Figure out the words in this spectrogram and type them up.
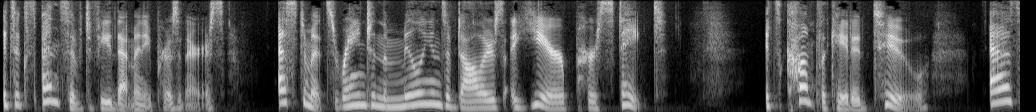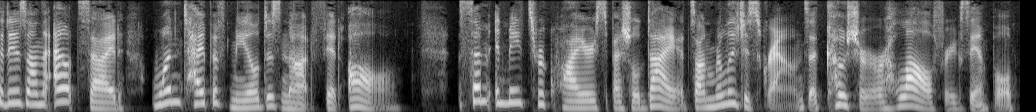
It's expensive to feed that many prisoners. Estimates range in the millions of dollars a year per state. It's complicated, too. As it is on the outside, one type of meal does not fit all. Some inmates require special diets on religious grounds, a kosher or halal, for example,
